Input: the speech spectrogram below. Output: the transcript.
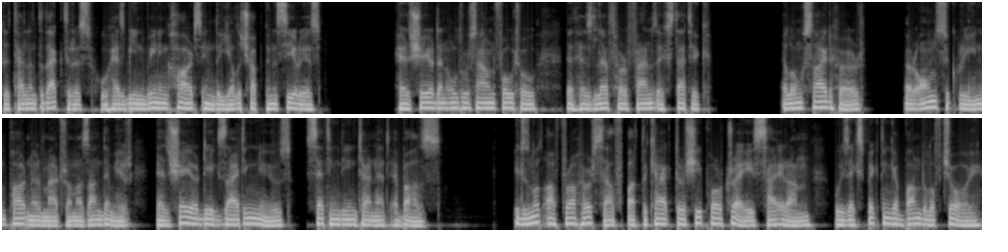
the talented actress who has been winning hearts in the Yalı Çapkını series, has shared an ultrasound photo that has left her fans ecstatic. Alongside her, her on-screen partner Mert Ramazan Demir has shared the exciting news, setting the internet abuzz. It is not Afra herself but the character she portrays, Seyran, who is expecting a bundle of joy.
